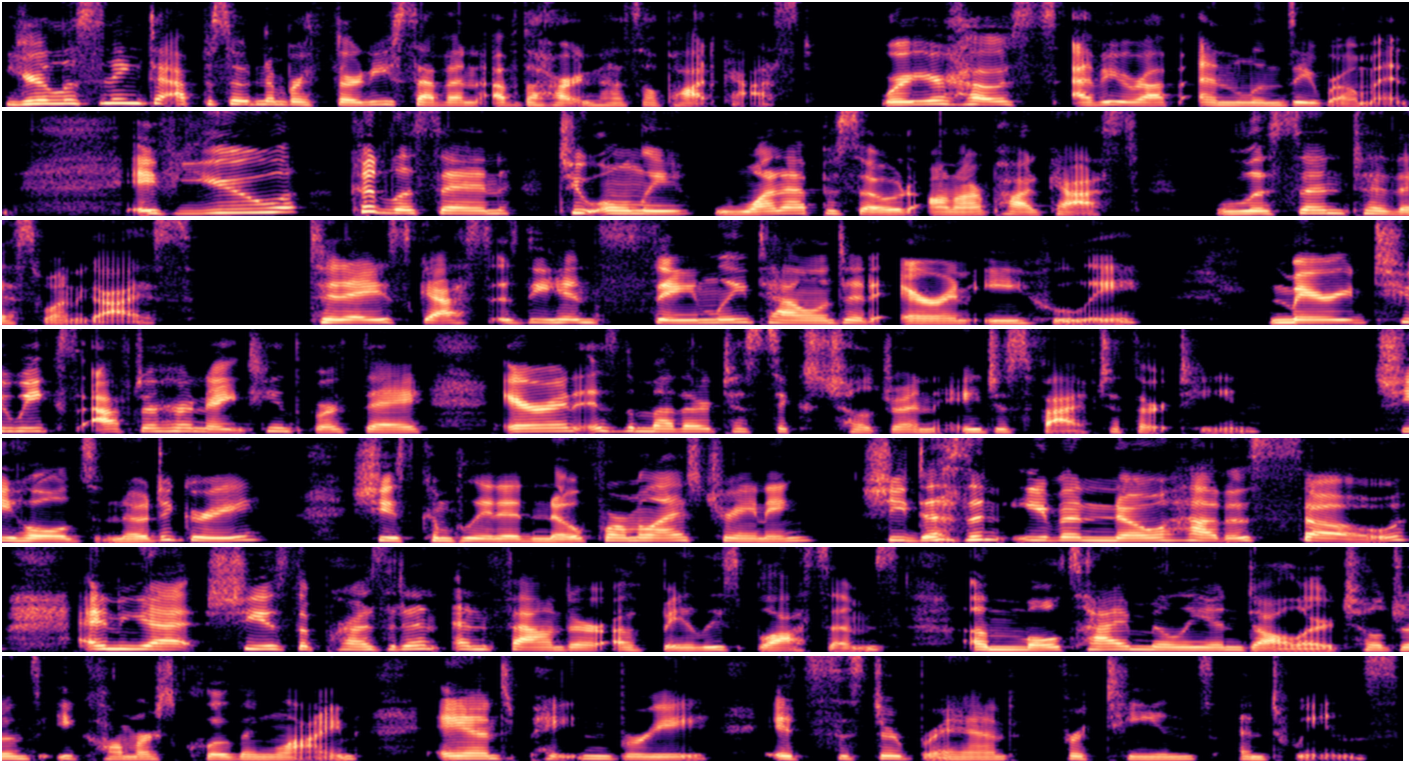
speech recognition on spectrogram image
You're listening to episode number 37 of the Heart and Hustle podcast. We're your hosts, Evie Rupp and Lindsay Roman. If you could listen to only one episode on our podcast, listen to this one, guys. Today's guest is the insanely talented Erin E. Hooley. Married two weeks after her 19th birthday, Erin is the mother to six children, ages 5 to 13. She holds no degree. She's completed no formalized training. She doesn't even know how to sew. And yet, she is the president and founder of Bailey's Blossoms, a multi million dollar children's e commerce clothing line, and Peyton Bre, its sister brand for teens and tweens.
